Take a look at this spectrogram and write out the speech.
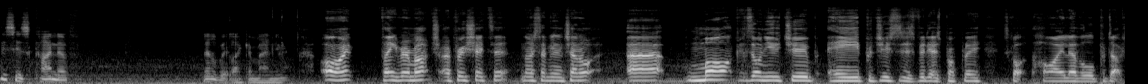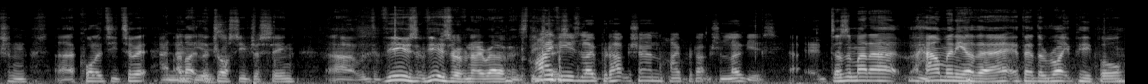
This is kind of a little bit like a manual. All right. Thank you very much. I appreciate it. Nice having you on the channel. Uh, Mark is on YouTube. He produces his videos properly. It's got high level production uh, quality to it. And like the dross you've just seen. Uh, the views views are of no relevance. These High days. views, low production, high production, low views. It doesn't matter how many are there. If they're the right people,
